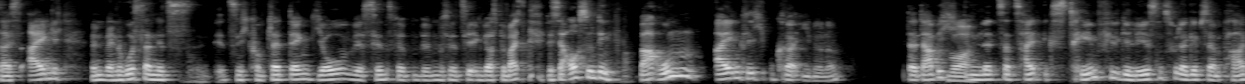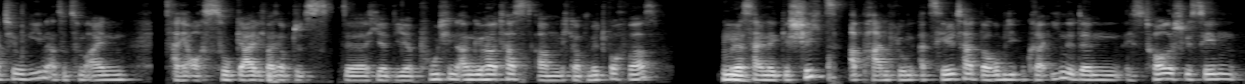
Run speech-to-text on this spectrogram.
heißt eigentlich, wenn, wenn Russland jetzt, jetzt nicht komplett denkt, yo, wir sind's, wir, wir müssen jetzt hier irgendwas beweisen, das ist ja auch so ein Ding. Warum eigentlich Ukraine, ne? Da, da habe ich Boah. in letzter Zeit extrem viel gelesen zu. Da gibt es ja ein paar Theorien. Also zum einen, das war ja auch so geil. Ich weiß nicht, ob du das, der, hier dir Putin angehört hast. Am, ich glaube, Mittwoch war es. Hm. Wo er seine Geschichtsabhandlung erzählt hat, warum die Ukraine denn historisch gesehen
